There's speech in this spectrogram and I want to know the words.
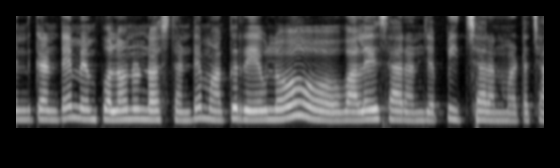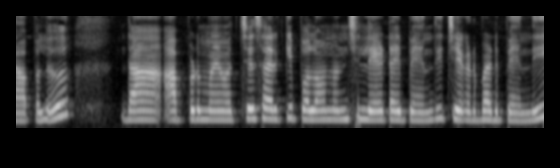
ఎందుకంటే మేము పొలం నుండి వస్తుంటే మాకు రేవులో వలేసారని చెప్పి ఇచ్చారనమాట చేపలు. దా అప్పుడు మేము వచ్చేసరికి పొలం నుంచి లేట్ అయిపోయింది చీకటి పడిపోయింది.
